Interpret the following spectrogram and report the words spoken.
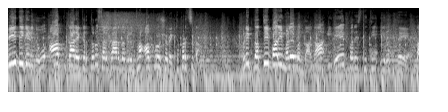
ಬೀದಿಗಿಳಿದು ಆಪ್ ಕಾರ್ಯಕರ್ತರು ಸರ್ಕಾರದ ವಿರುದ್ಧ ಆಕ್ರೋಶ ವ್ಯಕ್ತಪಡಿಸಿದ್ದಾರೆ. ನೋಡಿ, ಪ್ರತಿ ಬಾರಿ ಮಳೆ ಬಂದಾಗ ಇದೇ ಪರಿಸ್ಥಿತಿ ಇರುತ್ತೆ ಅಂತ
